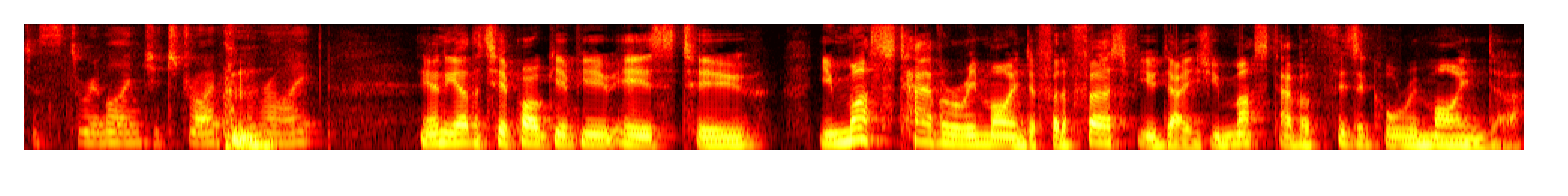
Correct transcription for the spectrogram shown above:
just to remind you to drive on the right. The only other tip I'll give you is to you must have a reminder for the first few days. You must have a physical reminder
